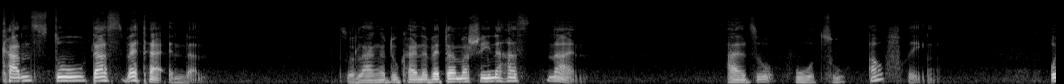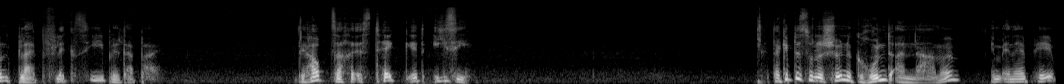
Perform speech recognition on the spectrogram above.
Kannst du das Wetter ändern? Solange du keine Wettermaschine hast, nein. Also wozu aufregen? Und bleib flexibel dabei. Die Hauptsache ist take it easy. Da gibt es so eine schöne Grundannahme im NLP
